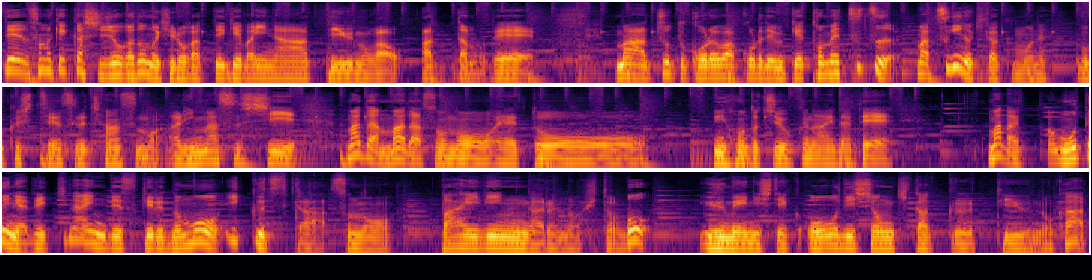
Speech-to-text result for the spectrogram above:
で、その結果市場がどんどん広がっていけばいいなっていうのがあったので、まあちょっとこれはこれで受け止めつつ、まあ次の企画もね、僕出演するチャンスもありますし、まだまだその、えっ、ー、と、日本と中国の間で、まだ表にはできないんですけれども、いくつかそのバイリンガルの人を有名にしていくオーディション企画っていうのが、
